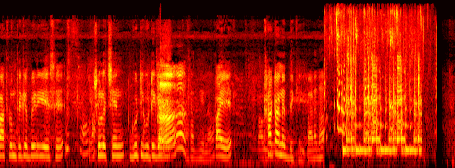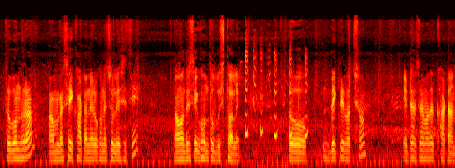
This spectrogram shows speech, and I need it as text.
বাথরুম থেকে বেরিয়ে এসে চলেছেন গুটি গুটি গায়ে পায়ে খাটানের দিকে। তো বন্ধুরা, আমরা সেই খাটানের ওখানে চলে এসেছি, আমাদের সেই গন্তব্যস্থলে। তো দেখতেই পাচ্ছ, এটা হচ্ছে আমাদের খাটান।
